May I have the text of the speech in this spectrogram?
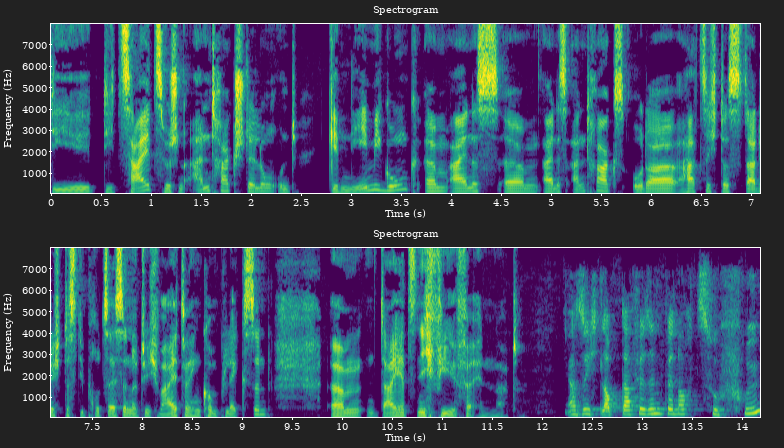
die, die Zeit zwischen Antragstellung und Genehmigung ähm, eines, ähm, eines Antrags oder hat sich das dadurch, dass die Prozesse natürlich weiterhin komplex sind, ähm, da jetzt nicht viel verändert? Also ich glaube, dafür sind wir noch zu früh,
